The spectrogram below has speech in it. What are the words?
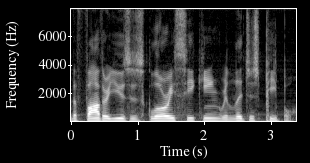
The Father uses glory seeking religious people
